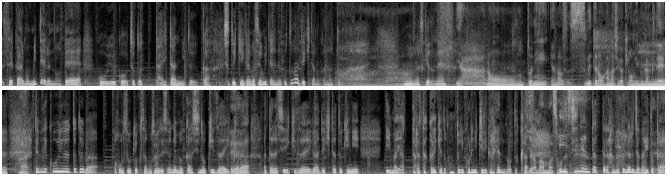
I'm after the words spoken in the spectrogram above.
世界も見てるのでこういうこうちょっと大胆にというかちょっと一気に変えますよみたいなことはできたのかなと、はい思いますけどね。いやーあのー本当にあの全てのお話が興味深くて、ねはい、でもねこういう例えば放送局さんもそうですよね、昔の機材から新しい機材ができた時に、今やったら高いけど本当にこれに切り替えんのとか。いやまんまそうです1ね。年経ったら半額になるんじゃないとか、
